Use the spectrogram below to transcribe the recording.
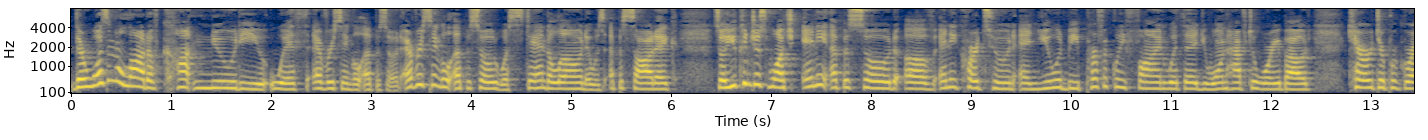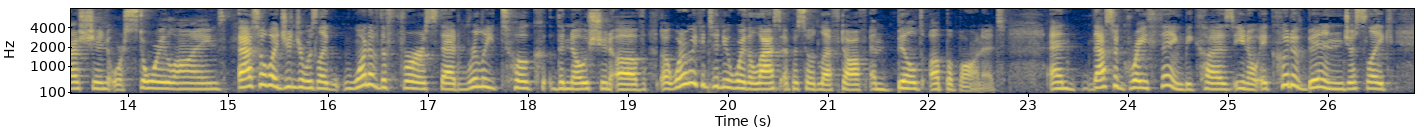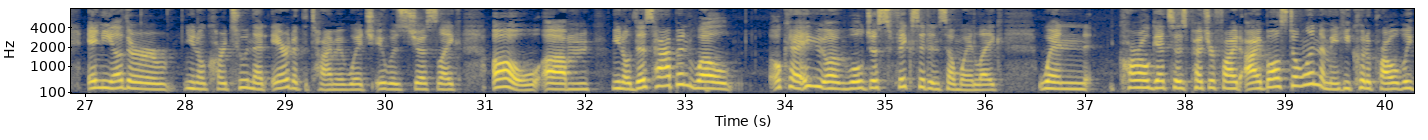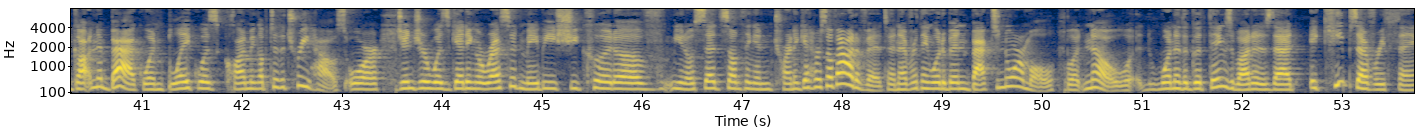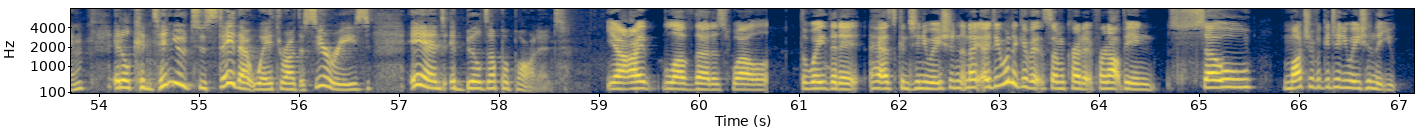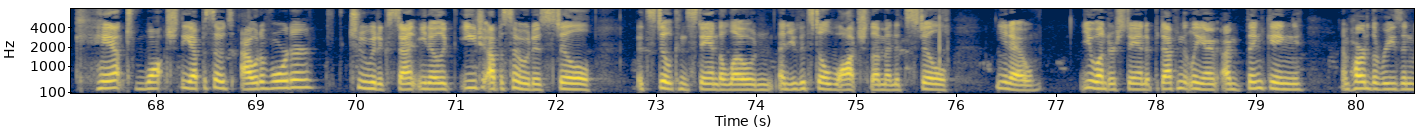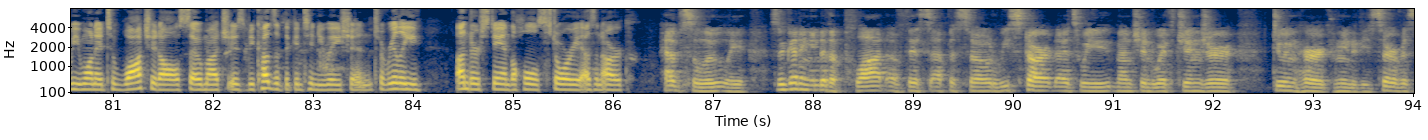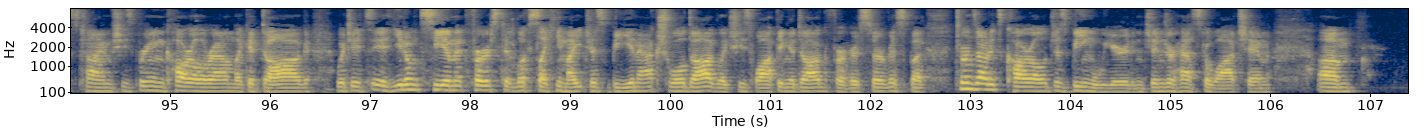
there wasn't a lot of continuity with every single episode. Every single episode was standalone, it was episodic. So you can just watch any episode of any cartoon and you would be perfectly fine with it. You won't have to worry about character progression or storylines. As Told by Ginger was like one of the first that really took the notion of uh, why don't we continue where the last episode left off and build up upon it. And that's a great thing because, you know, it could have been just like any other, you know, cartoon that aired at the time in which it was just like, oh, um, you know, this happened. Well, okay, uh, we'll just fix it in some way. Like when Carl gets his petrified eyeball stolen, I mean, he could have probably gotten it back when Blake was climbing up to the treehouse, or Ginger was getting arrested. Maybe she could have, you know, said something and trying to get herself out of it, and everything would have been back to normal. But no, one of the good things about it is that it keeps everything. It'll continue to stay that way throughout the series, and it builds up upon it. Yeah, I love that as well. The way that it has continuation, and I, I do want to give it some credit for not being so much of a continuation that you can't watch the episodes out of order to an extent. You know, like each episode is still it still can stand alone and you could still watch them and it's still, you know, you understand it. But definitely I, I'm thinking and part of the reason we wanted to watch it all so much is because of the continuation to really understand the whole story as an arc. Absolutely. So, getting into the plot of this episode, we start, as we mentioned, with Ginger doing her community service time. She's bringing Carl around like a dog, which it's it, you don't see him at first. It looks like he might just be an actual dog, like she's walking a dog for her service. But turns out it's Carl just being weird, and Ginger has to watch him. Um,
